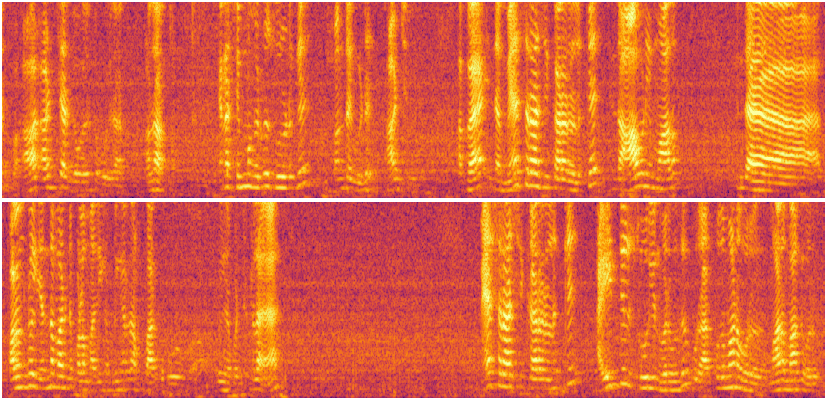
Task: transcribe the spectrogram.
இருப்ப ஆ- ஆட்சியாக இருக்க இருக்க போகிறார். அதான் அர்த்தம். ஏன்னா சிம்மங்கிறது சூரியனுக்கு சொந்த வீடு ஆட்சி வீடு. அப்போ இந்த மேசராசிக்காரர்களுக்கு இந்த ஆவணி மாதம் இந்த பலன்கள் எந்த மாதிரி பலம் அதிகம் அப்படிங்கிறத நம்ம பார்க்க அப்படிங்கிற பட்சத்தில் மேசராசிக்காரர்களுக்கு ஐந்தில் சூரியன் வருவது ஒரு அற்புதமான ஒரு மாதமாக வரும்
